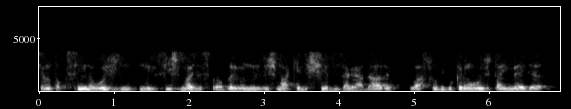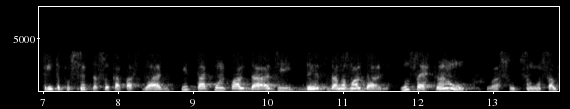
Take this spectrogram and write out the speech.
cianotoxina, hoje não existe mais esse problema, não existe mais aquele cheiro desagradável. O açude de Boqueirão hoje está em média 30% da sua capacidade e está com a qualidade dentro da normalidade. No sertão, o açude de São Gonçalo,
